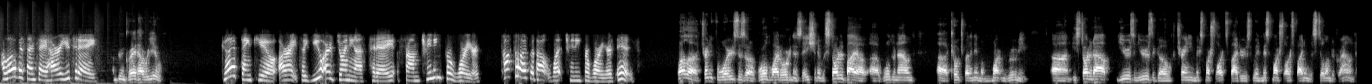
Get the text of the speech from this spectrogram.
Hello, Vicente. How are you today? I'm doing great. How are you? Good, thank you. All right, so you are joining us today from Training for Warriors. Talk to us about what Training for Warriors is. Well, uh, Training for Warriors is a worldwide organization. It was started by a, a world renowned uh, coach by the name of Martin Rooney. Um, he started out years and years ago training mixed martial arts fighters when mixed martial arts fighting was still underground.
